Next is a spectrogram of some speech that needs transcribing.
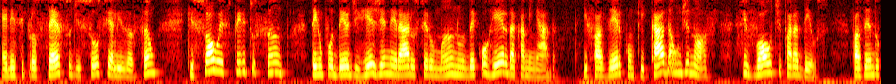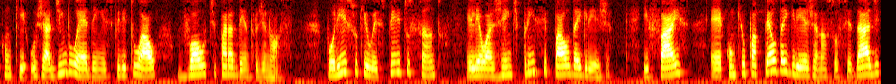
É nesse processo de socialização que só o Espírito Santo tem o poder de regenerar o ser humano no decorrer da caminhada e fazer com que cada um de nós se volte para Deus, fazendo com que o jardim do Éden espiritual volte para dentro de nós. Por isso que o Espírito Santo, ele é o agente principal da igreja e faz é, com que o papel da igreja na sociedade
